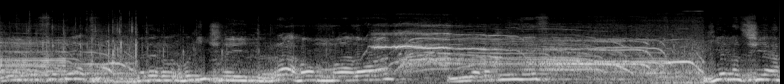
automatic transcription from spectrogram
Університет педагогічний Драгоманова. Є такий у нас. Є в нас ще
